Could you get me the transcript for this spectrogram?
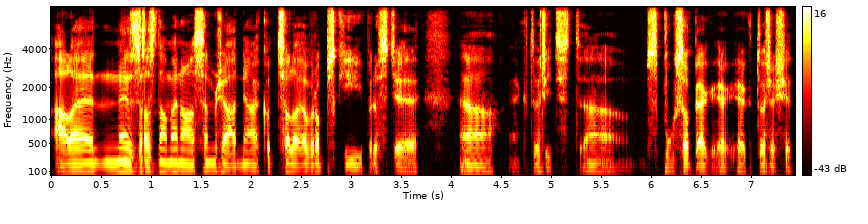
Ale nezaznamenal jsem žádný jako celoevropský prostě, eh, jak to říct, eh, způsob, jak, jak, jak to řešit.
